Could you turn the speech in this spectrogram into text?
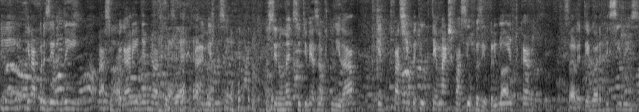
e, e tirar prazer daí. Pá, se me pagarem ainda melhor. Pá, é mesmo assim. O ser humano, se tu tiveres a oportunidade, fazes sempre aquilo que te é mais fácil fazer. Para mim é tocar. Certo. Até agora tem sido isso.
